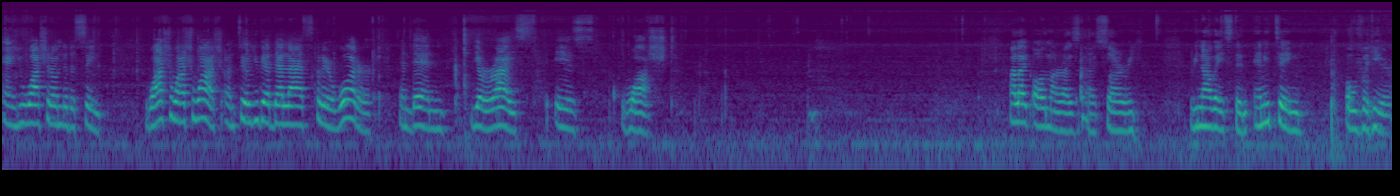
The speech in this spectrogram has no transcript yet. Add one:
and you wash it under the sink. Wash, wash, wash until you get that last clear water and then your rice is washed. I like all my rice, guys. Sorry. We're not wasting anything over here.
